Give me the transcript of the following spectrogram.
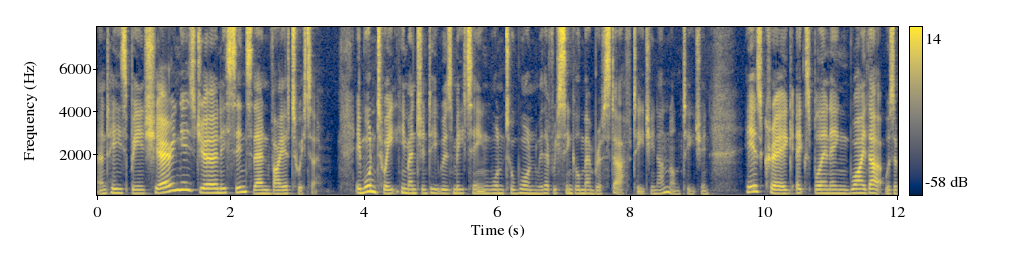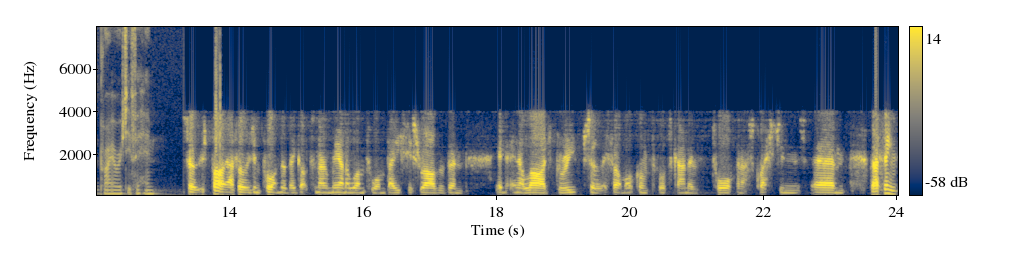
and he's been sharing his journey since then via Twitter. In one tweet, he mentioned he was meeting one to one with every single member of staff, teaching and non teaching, Here's Craig explaining why that was a priority for him. So it was part. I thought it was important that they got to know me on a one-to-one basis rather than in, in a large group, so that they felt more comfortable to kind of talk and ask questions. Um, but I think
